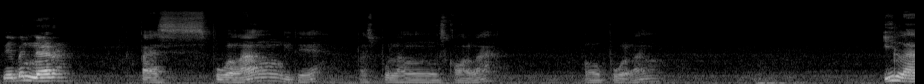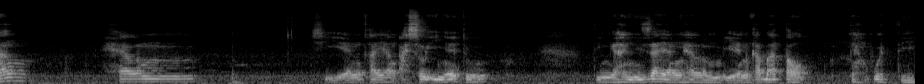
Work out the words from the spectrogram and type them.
Ini bener pas pulang gitu ya pas pulang sekolah mau pulang hilang helm si INK yang aslinya itu. Tinggal nyisa yang helm INK batok yang putih.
